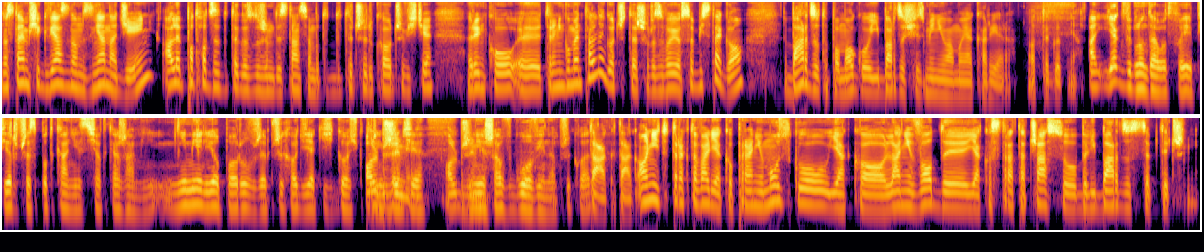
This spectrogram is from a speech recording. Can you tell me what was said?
No stałem się gwiazdą z dnia na dzień, ale podchodzę do tego z dużym dystansem, bo to dotyczy tylko oczywiście rynku y, treningu mentalnego, czy też rozwoju osobistego. Bardzo to pomogło i bardzo się zmieniła moja kariera od tego dnia. A jak wyglądało twoje pierwsze spotkanie z siatkarzami? Nie mieli oporów, że przychodzi jakiś gość, który olbrzymie, będzie olbrzymie. mieszał w głowie na przykład? Tak, tak. Oni to traktowali jako pranie mózgu, jako lanie wody, jako strata czasu. Byli bardzo sceptyczni.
